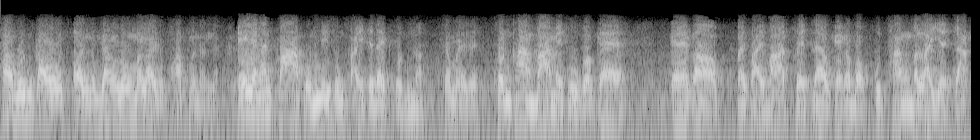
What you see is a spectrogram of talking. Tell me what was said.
ถ้าบุญเก่าอ่อนกำลังลงเมาอะไรก็พับมันนั่นแหละเอ๊ะอย่างนั้นป้าผมนี่สงสัยจะได้ผลเนาะทำไมเลยคนข้างบ้านไม่ถูกก็แก แกก็ไปใส่บาตรเสร็จแล้วแกก็บอกพุทธังบาลายจักร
